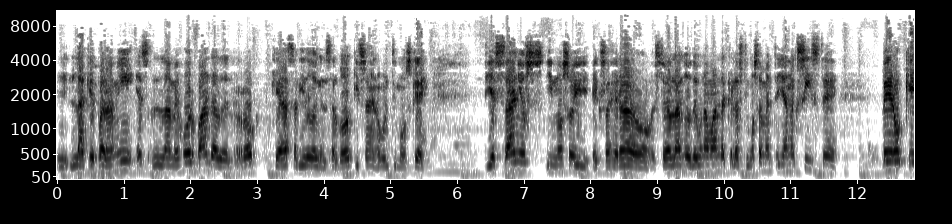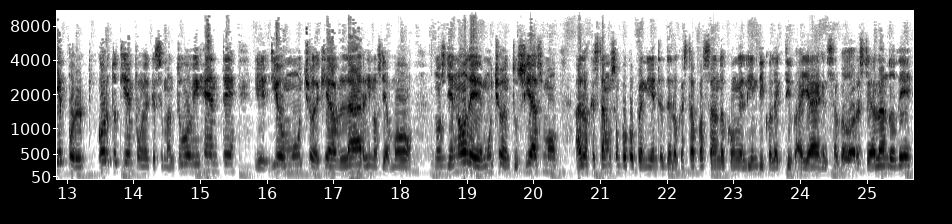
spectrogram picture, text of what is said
eh, la que para mí es la mejor banda del rock que ha salido en El Salvador quizás en los últimos que 10 años y no soy exagerado. Estoy hablando de una banda que lastimosamente ya no existe, pero que por el corto tiempo en el que se mantuvo vigente eh, dio mucho de qué hablar y nos llamó, nos llenó de mucho entusiasmo a los que estamos un poco pendientes de lo que está pasando con el Indie Collective allá en El Salvador. Estoy hablando de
